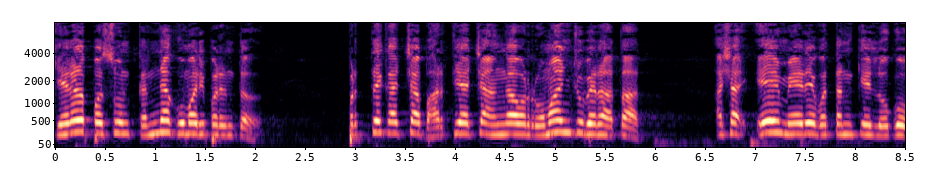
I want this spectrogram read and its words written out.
केरळपासून कन्याकुमारीपर्यंत प्रत्येकाच्या भारतीयाच्या अंगावर रोमांच उभे राहतात. अशा ए मेरे वतन के लोगो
